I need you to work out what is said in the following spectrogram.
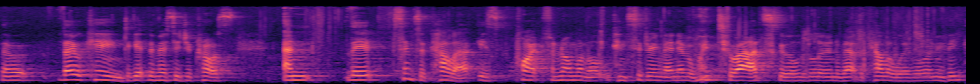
They were, they were keen to get the message across and their sense of colour is quite phenomenal, considering they never went to art school to learn about the colour wheel or anything.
